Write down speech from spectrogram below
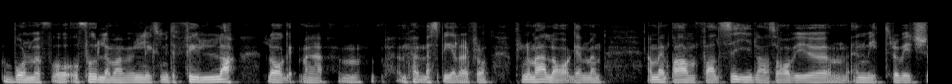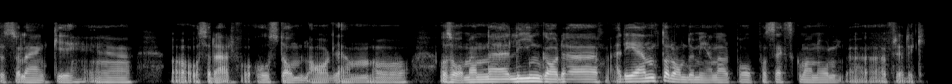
Bournemouth och, och Fulham. Man vill liksom inte fylla laget med, med, med, spelare från, från de här lagen. Men, ja, men på anfallssidan så har vi ju en, en Mitrovic och Solanki eh, och, och sådär hos de lagen och, och så. Men eh, Lingard, eh, är det en av dem du menar på, på 6,0 eh, Fredrik?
